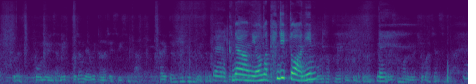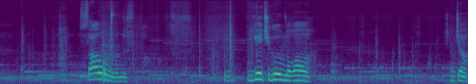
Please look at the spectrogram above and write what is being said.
계약해주고 다른 보험 계약을 개시, 인수거절 또는 보험료 인상 및 보장 내용이 달라질 수 있습니다. 가입 전 상품 설명서는 네 그냥 영화 편집도 아닌 보험 상품의 경품들은 네. 3만 원을 초과하지 않습니다. 싸움을 만들었습니다. 이- 이게 지금 저가 진짜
